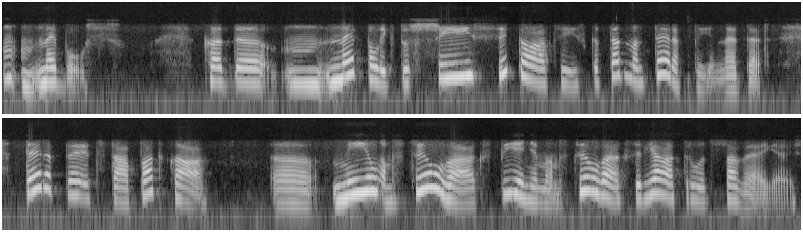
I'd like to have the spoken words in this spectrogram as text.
mm, mm, nebūs. Kad mm, nepalikt uz šīs situācijas, ka tad man terapija nedara. Terapeits tāpat kā uh, mīlams cilvēks, pieņemams cilvēks, ir jāatrod savējais.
